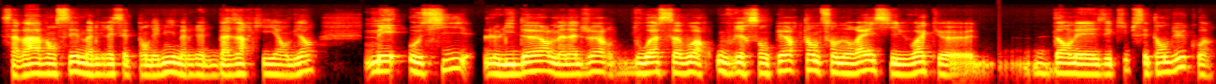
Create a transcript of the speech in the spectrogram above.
ça va avancer malgré cette pandémie, malgré le bazar qui est ambiant. Mais aussi, le leader, le manager doit savoir ouvrir son cœur, tendre son oreille s'il voit que dans les équipes, c'est tendu, quoi.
